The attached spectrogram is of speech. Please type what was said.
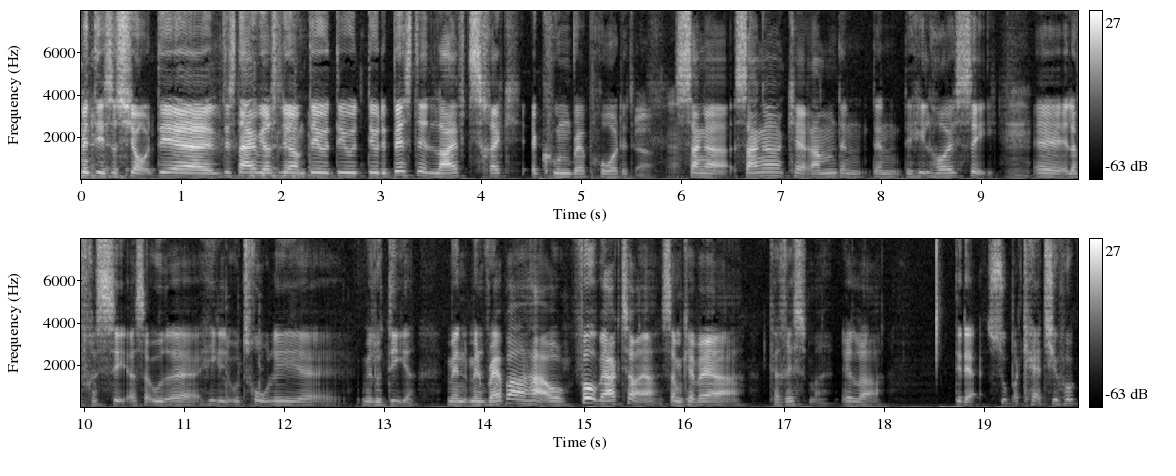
Men det er så sjovt. Det, er, det snakker vi også lige om. Det er jo det, er jo, det, er jo det bedste live-trick at kunne rap hurtigt. Ja. Sanger, sanger kan ramme den, den, det helt høje C, Mm. øh, eller frasere sig ud af helt utrolige øh, melodier. Men, men rapper har jo få værktøjer, som kan være karisma, eller det der super catchy hook,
